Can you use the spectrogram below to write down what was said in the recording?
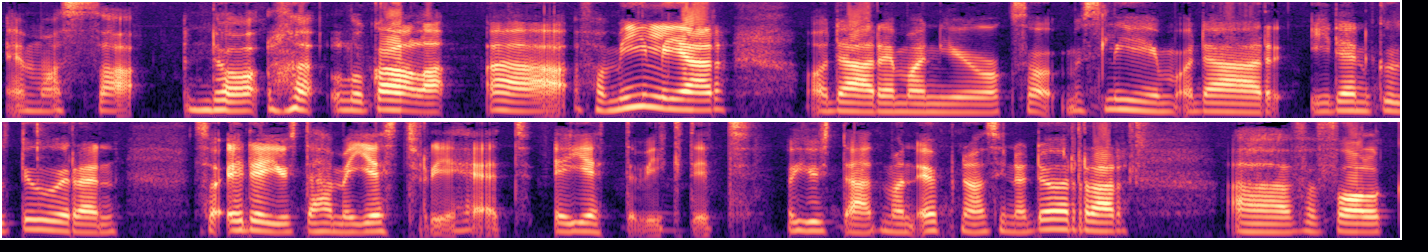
en massa då, lokala äh, familjer och där är man ju också muslim och där i den kulturen så är det just det här med gästfrihet är jätteviktigt. Och just det att man öppnar sina dörrar uh, för folk,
